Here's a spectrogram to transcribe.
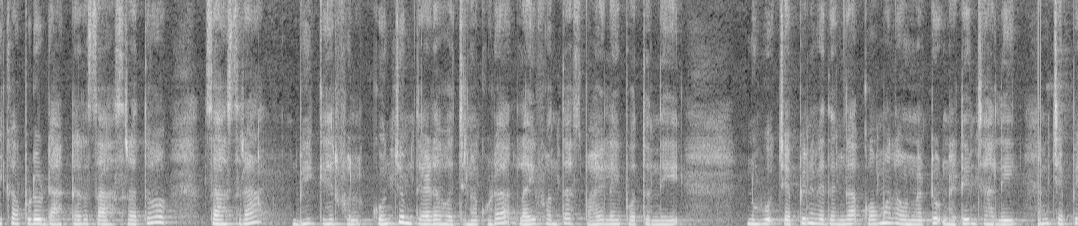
ఇక అప్పుడు డాక్టర్ సహస్రతో సహస్ర బీ కేర్ఫుల్ కొంచెం తేడా వచ్చినా కూడా లైఫ్ అంతా స్పాయిల్ అయిపోతుంది. నువ్వు చెప్పిన విధంగా కోమలో ఉన్నట్టు నటించాలి అని చెప్పి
